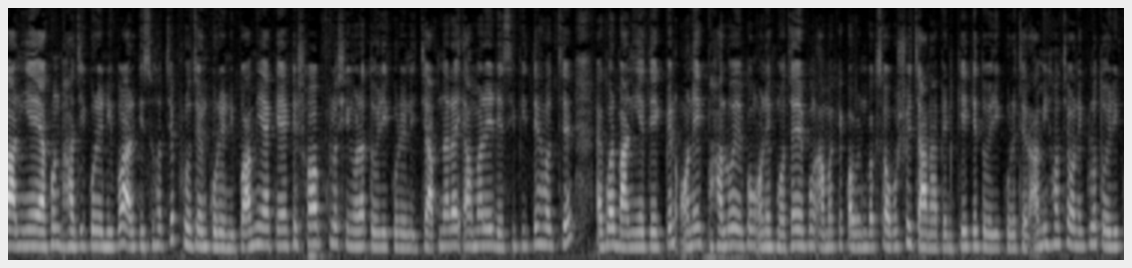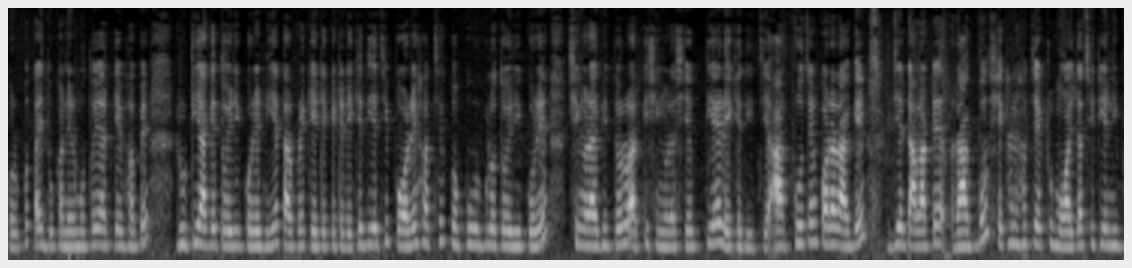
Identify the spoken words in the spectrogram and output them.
বানিয়ে এখন ভাজি করে নিব আর কিছু হচ্ছে ফ্রোজেন করে নিব। আমি একে একে সবগুলো সিঙ্গাড়া তৈরি করে নিচ্ছি। আপনারা আমার এই রেসিপিতে হচ্ছে একবার বানিয়ে দেখবেন। অনেক ভালো এবং অনেক মজা এবং আমাকে কমেন্ট বক্সে অবশ্যই জানাবেন কে কে তৈরি করেছেন। আমি হচ্ছে অনেকগুলো তৈরি করব, তাই দোকানের মতোই আর কি এভাবে রুটি আগে তৈরি করে নিয়ে তারপরে কেটে কেটে রেখে দিয়েছি। পরে হচ্ছে পুরগুলো তৈরি করে সিঙ্গাড়ার ভিতর আর কি সিঙ্গাড়া শেপ দিয়ে রেখে দিচ্ছি। আর ফ্রোজেন করার আগে যে ডালাতে রাখব, সেখানে হচ্ছে একটু ময়দা ছিটিয়ে নিব,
